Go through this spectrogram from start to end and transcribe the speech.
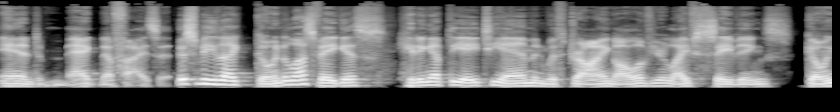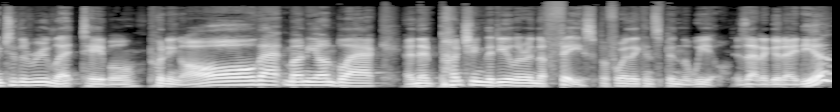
and magnifies it. This would be like going to Las Vegas, hitting up the ATM and withdrawing all of your life savings, going to the roulette table, putting all that money on black, and then punching the dealer in the face before they can spin the wheel. Is that a good idea?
